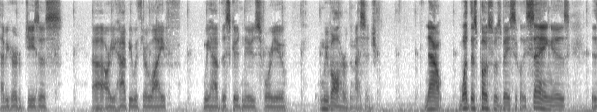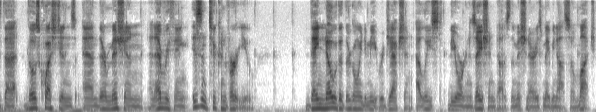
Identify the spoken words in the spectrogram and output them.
Have you heard of Jesus? Uh, are you happy with your life? We have this good news for you. We've all heard the message. Now, what this post was basically saying is is that those questions and their mission and everything isn't to convert you. They know that they're going to meet rejection. At least the organization does. The missionaries, maybe not so much.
